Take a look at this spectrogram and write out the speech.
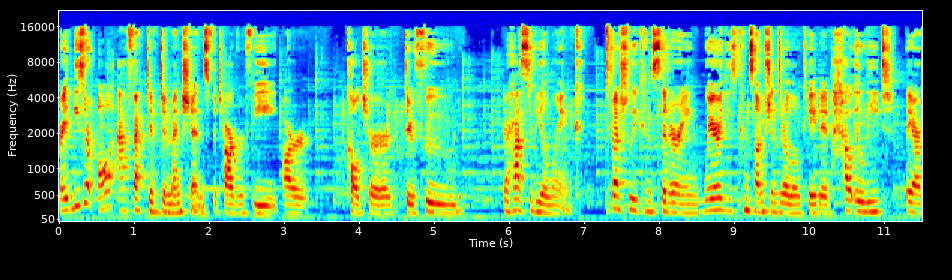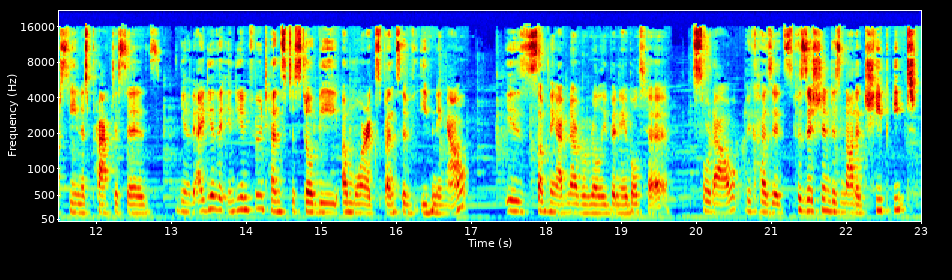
right? These are all affective dimensions photography, art, culture, through food there has to be a link, especially considering where these consumptions are located, how elite they are seen as practices. You know, the idea that Indian food tends to still be a more expensive evening out is something I've never really been able to sort out because it's positioned as not a cheap eat.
